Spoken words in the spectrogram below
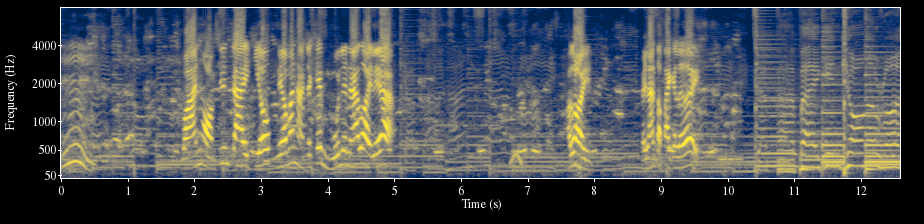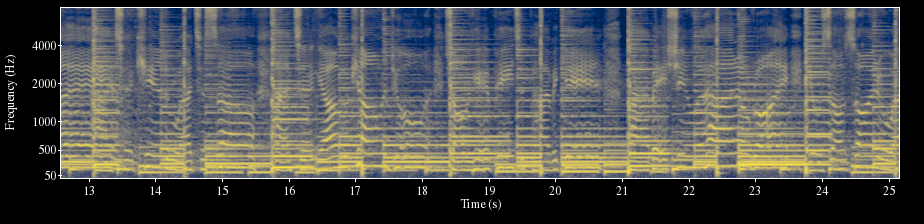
อืมหวานหอมชื่นใจเคี้ยวเนื้อมันหางจระเข้หมูเลยนะอร่อยเลยอะอร่อย ไปร้านต่อไปกันเลยจะพา ไปกินของอร่อยเธอคิดว่าเธอเศร้าอาจจะเหงาก็เข้ามาดูชองให้พี่จะพาไปกินพาไปชิมอาหารอร่อยอยู่ซอกซอยหรือว่า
